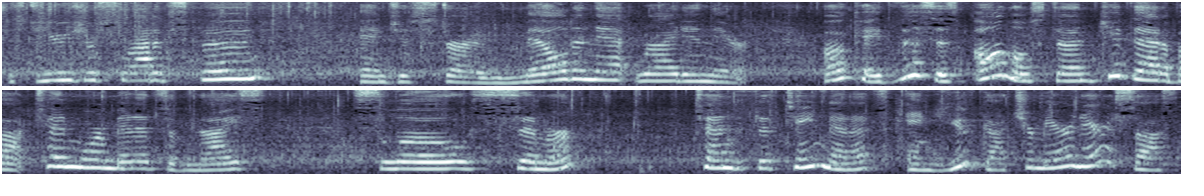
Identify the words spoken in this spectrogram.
Just use your slotted spoon and just start melting that right in there. Okay, this is almost done. Give that about 10 more minutes of nice, slow simmer. 10 to 15 minutes, and you've got your marinara sauce.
